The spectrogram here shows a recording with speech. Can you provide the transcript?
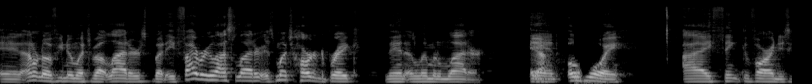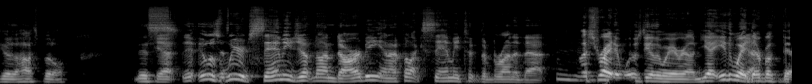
And I don't know if you know much about ladders, but a fiberglass ladder is much harder to break than an aluminum ladder. Yeah. And oh boy, I think Guevara needs to go to the hospital. This Yeah, it, it was weird. Sammy jumped on Darby, and I feel like Sammy took the brunt of that. Mhm. That's right. It was the other way around. Yeah. Either way, Yeah. they're both dead.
